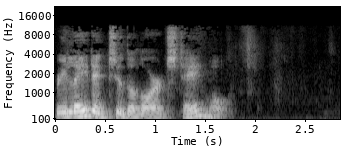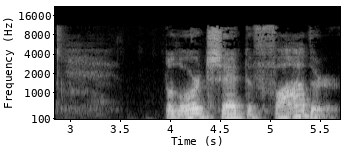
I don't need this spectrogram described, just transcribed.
Related to the Lord's table. The Lord said, the Father,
